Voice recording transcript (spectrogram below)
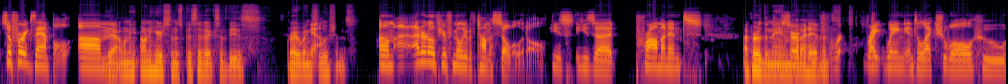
So, for example, um, yeah, I want to, I want to hear some specifics of these right wing yeah. solutions. Um, I, I, don't know if you're familiar with Thomas Sowell at all. He's he's a prominent I've heard the name. Conservative, r- right wing intellectual who.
